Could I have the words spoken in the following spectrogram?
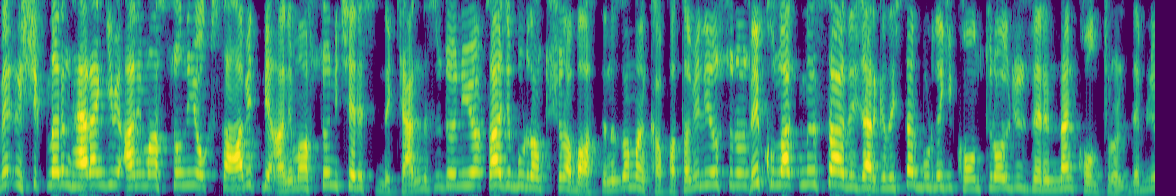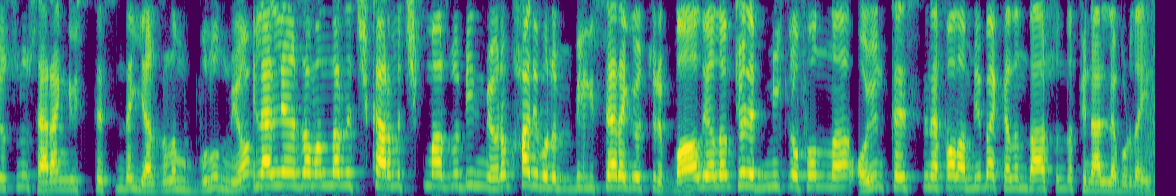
Ve ışıkların herhangi bir animasyonu yok. Sabit bir animasyon içerisinde kendisi dönüyor. Sadece buradan tuşuna bastığınız zaman kapatabiliyorsunuz. Ve kulaklığı sadece arkadaşlar buradaki kontrolcü üzerinden kontrol edebiliyorsunuz. Herhangi bir sitesinde yazılım bulunmuyor. İlerleyen zamanlarda çıkar mı çıkmaz mı bilmiyorum. Hadi bunu bir bilgisayara götürüp bağlayalım. Şöyle bir mikrofonla oyun testine falan bir bakalım. Daha sonra da finalle buradayız.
